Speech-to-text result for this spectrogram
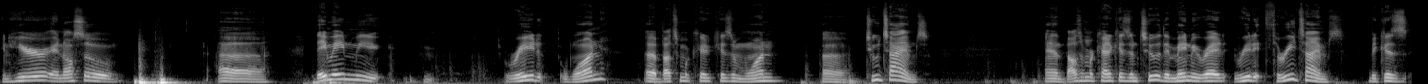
In here, and also, uh, they made me read one, uh, Baltimore Catechism one, uh, two times, and Baltimore Catechism two. They made me read read it three times because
